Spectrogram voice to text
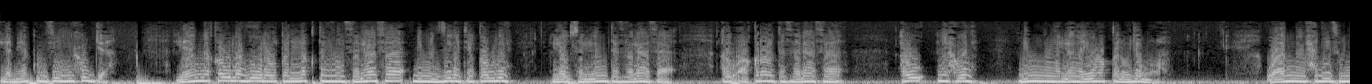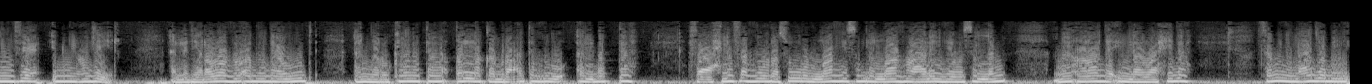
لم يكن فيه حجة. لأن قوله لو طلقتها ثلاثة بمنزلة قوله لو سلمت ثلاثة أو أقررت ثلاثة أو نحوه مما لا يعقل جمعه. وأما حديث نافع ابن عجير الذي رواه أبو داود أن ركانة طلق امرأته البتة فأحلفه رسول الله صلى الله عليه وسلم ما أراد إلا واحدة فمن العجب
